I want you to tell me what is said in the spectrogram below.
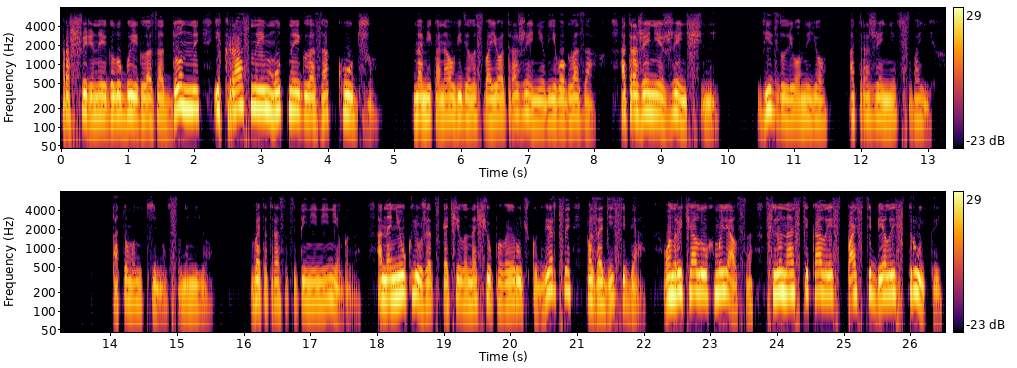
Расширенные голубые глаза Донны и красные мутные глаза Куджо. На миг она увидела свое отражение в его глазах, отражение женщины. Видел ли он ее отражение в своих? Потом он кинулся на нее. В этот раз оцепенения не было. Она неуклюже отскочила, нащупывая ручку дверцы позади себя. Он рычал и ухмылялся. Слюна стекала из пасти белой струйкой.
